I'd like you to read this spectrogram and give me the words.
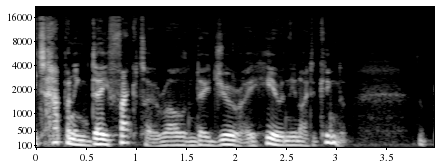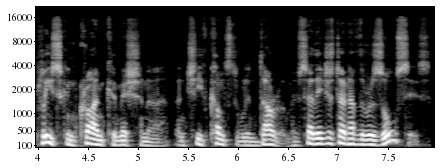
it's happening de facto rather than de jure here in the United Kingdom. The Police and Crime Commissioner and Chief Constable in Durham have said they just don't have the resources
